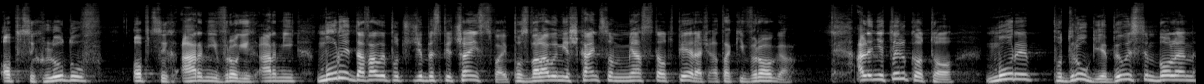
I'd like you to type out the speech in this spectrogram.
obcych ludów, obcych armii, wrogich armii. Mury dawały poczucie bezpieczeństwa i pozwalały mieszkańcom miasta odpierać ataki wroga. Ale nie tylko to. Mury, po drugie, były symbolem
